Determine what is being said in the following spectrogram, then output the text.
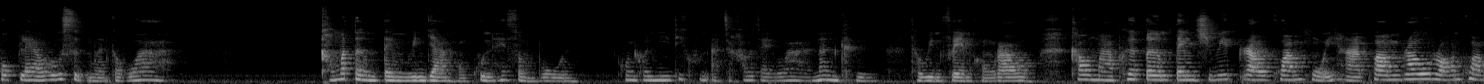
พบแล้วรู้สึกเหมือนกับว่า เขามาเติมเต็มวิญญาณของคุณให้สมบูรณ์ คนคนนี้ที่คุณอาจจะเข้าใจว่านั่นคือ ทวินเฟรมของเรา เข้ามาเพื่อเติมเต็มชีวิตเราความโหยหาความเร่าร้อนความ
